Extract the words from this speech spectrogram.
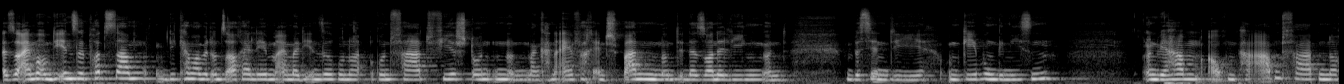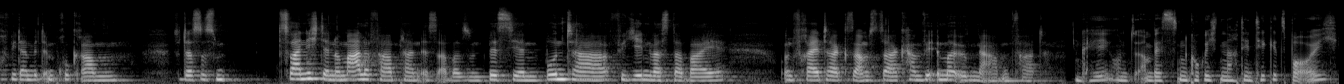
also einmal um die Insel Potsdam, die kann man mit uns auch erleben. Einmal die Inselrundfahrt, vier Stunden und man kann einfach entspannen und in der Sonne liegen und ein bisschen die Umgebung genießen. Und wir haben auch ein paar Abendfahrten noch wieder mit im Programm, sodass es zwar nicht der normale Fahrplan ist, aber so ein bisschen bunter, für jeden was dabei. Und Freitag, Samstag haben wir immer irgendeine Abendfahrt. Okay, und am besten gucke ich nach den Tickets bei euch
